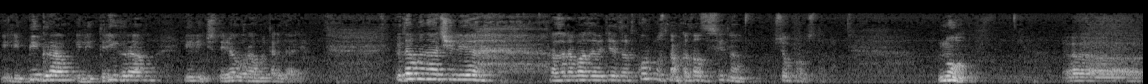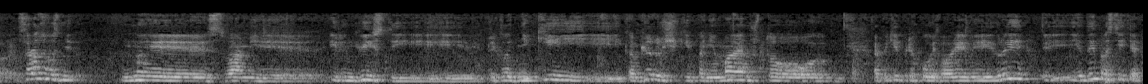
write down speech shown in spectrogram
или биграмм, или 3 грамм, или 4 грамм и так далее. Когда мы начали разрабатывать этот корпус, нам казалось действительно все просто. Но э, сразу возник, мы с вами и лингвисты, и прикладники, и компьютерщики понимаем, что аппетит приходит во время игры, еды, простите,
